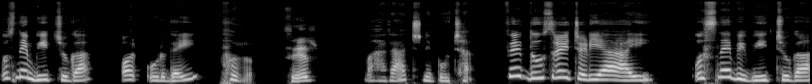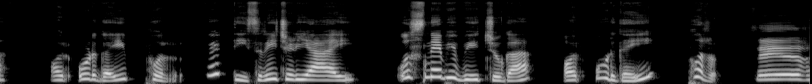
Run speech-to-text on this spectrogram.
उसने बीज चुगा और उड़ गई फुर फिर? महाराज ने पूछा। फिर दूसरी चिड़िया आई। उसने भी बीज चुगा और उड़ गई फुर। फिर तीसरी चिड़िया आई। उसने भी बीज चुगा और उड़ गई फुर। फिर?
